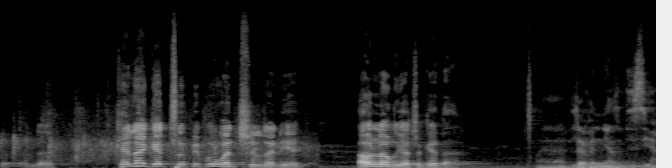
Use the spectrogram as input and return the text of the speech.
And, uh, can I get two people who want children here? How long you are together? Uh, 11 years this year.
